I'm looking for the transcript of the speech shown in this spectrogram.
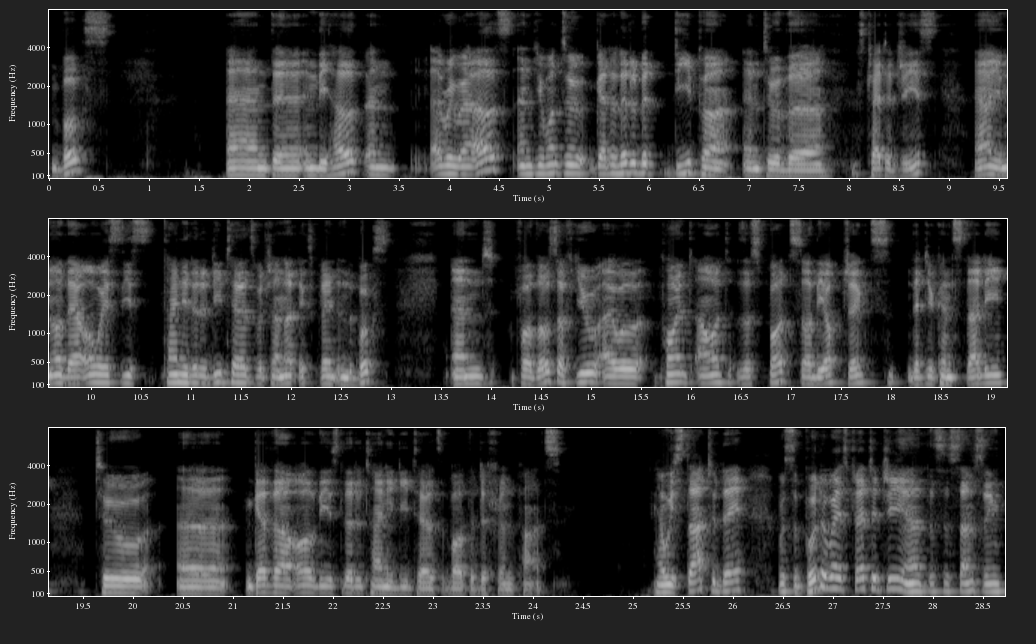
books and uh, in the help and everywhere else. And you want to get a little bit deeper into the strategies. You know there are always these tiny little details which are not explained in the books. And for those of you i will point out the spots or the objects that you can study to uh, gather all these little tiny details about the different parts we start today with the put away strategy. Uh, this is something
